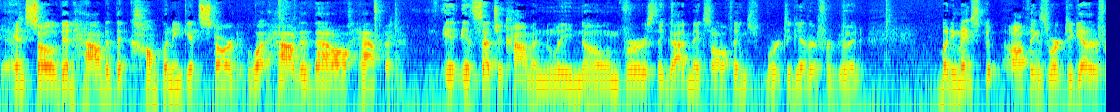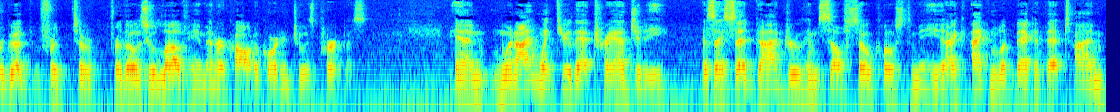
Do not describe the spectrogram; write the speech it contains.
Yes. And so then how did the company get started? What how did that all happen? it, it's such a commonly known verse that God makes all things work together for good. But he makes all things work together for good for, to, for those who love him and are called according to his purpose. And when I went through that tragedy, as I said, God drew himself so close to me. I, I can look back at that time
